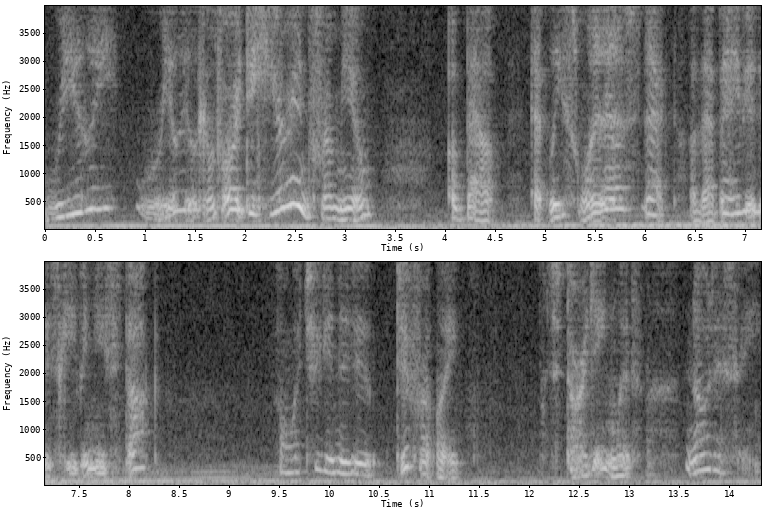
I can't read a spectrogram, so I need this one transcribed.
really, really looking forward to hearing from you about at least one aspect of that behavior that's keeping you stuck and what you're going to do differently, starting with noticing.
